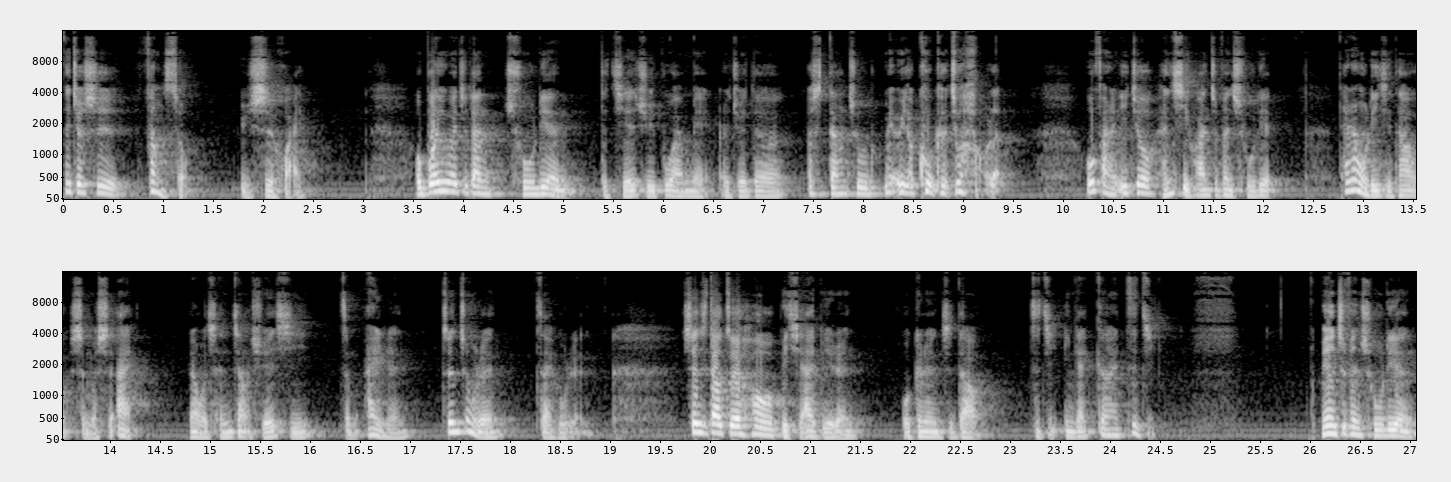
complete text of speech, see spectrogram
那就是放手与释怀。我不会因为这段初恋的结局不完美而觉得，要是当初没有遇到库克就好了。我反而依旧很喜欢这份初恋，它让我理解到什么是爱，让我成长学习怎么爱人、尊重人、在乎人，甚至到最后，比起爱别人，我更认知到自己应该更爱自己。没有这份初恋，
